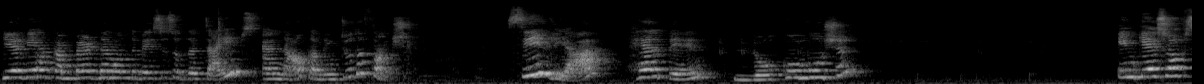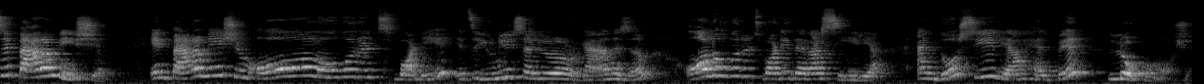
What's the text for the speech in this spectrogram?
Here we have compared them on the basis of the types and now coming to the function. Cilia help in locomotion. In case of say paramecium, in paramecium all over its body, it's a unicellular organism, all over its body there are cilia and those cilia help in locomotion.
